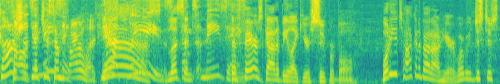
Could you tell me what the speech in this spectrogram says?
gosh, So I'll that's get you some garlic. Yeah, Yes. please. Listen, That's amazing. The fair's got to be like your Super Bowl. What are you talking about out here? What we just just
